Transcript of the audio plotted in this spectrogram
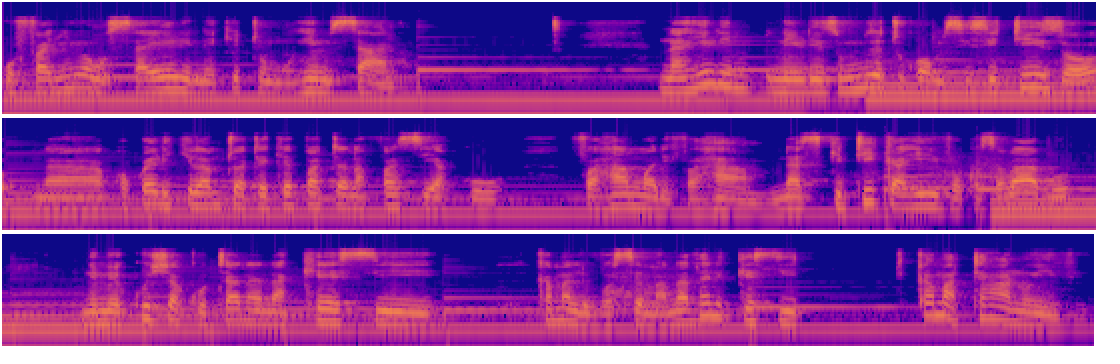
kufanyiwa usaili ni kitu muhimu sana. Na hili nilizungumza tu kwa msisitizo na kwa kweli kila mtu atakayepata nafasi ya kufahamu alifahamu. Nasikitika hivyo kwa sababu nimekwisha kutana na kesi kama nilivyosema nadhani kesi kama tano hivi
